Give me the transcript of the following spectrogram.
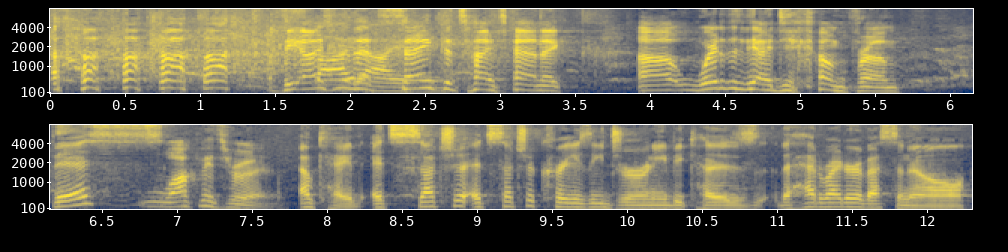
the iceberg that sank the Titanic. Uh, where did the idea come from? This Walk me through it. okay, it's such a it's such a crazy journey because the head writer of SNL,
